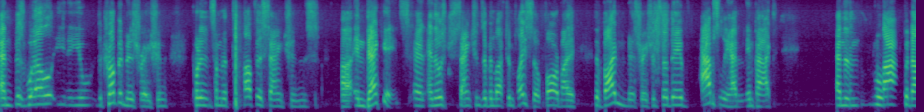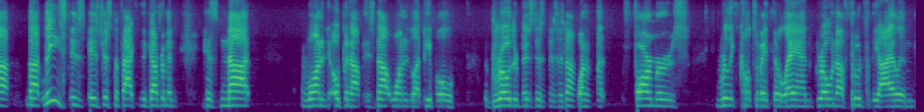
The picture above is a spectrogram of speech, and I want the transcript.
and as well, you know, you the Trump administration put in some of the toughest sanctions uh, in decades, and, and those sanctions have been left in place so far by the Biden administration. So they've absolutely had an impact. And then, last but not not least, is is just the fact that the government has not wanted to open up, has not wanted to let people grow their businesses, has not wanted to let farmers really cultivate their land, grow enough food for the island.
